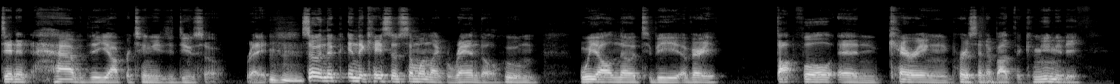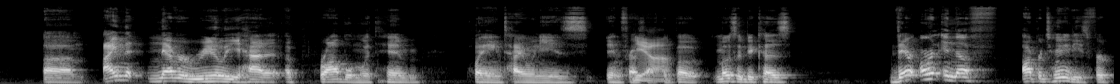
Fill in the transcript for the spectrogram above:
didn't have the opportunity to do so, right? Mhm. So in the in the case of someone like Randall, whom we all know to be a very thoughtful and caring person about the community, um, I n- never really had a, a problem with him playing Taiwanese in Fresh Yeah. Off the Boat, mostly because there aren't enough opportunities for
